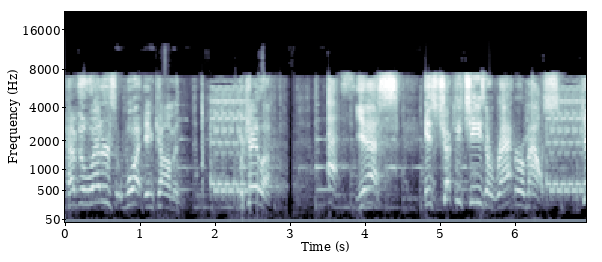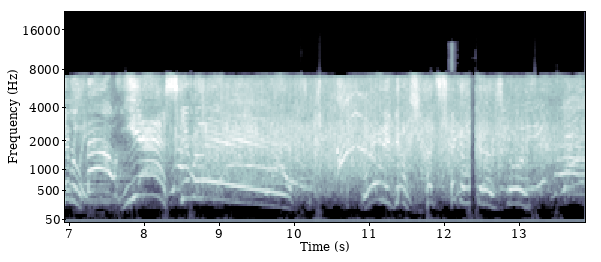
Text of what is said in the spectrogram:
have the letters what in common? Mikalah. S. Yes. Is Chuck E. Cheese a rat or a mouse? Kimberly. Mouse. Yes, Kimberly. Way to go. Let's take a look at those scores. What?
